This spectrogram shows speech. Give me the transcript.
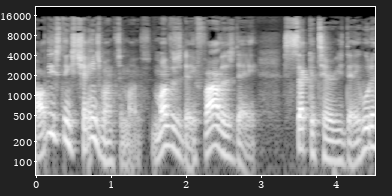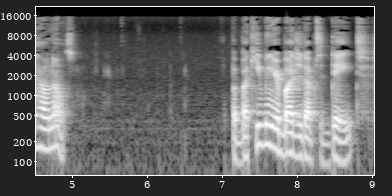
All these things change month to month. Mother's Day, Father's Day, Secretary's Day, who the hell knows? But by keeping your budget up to date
